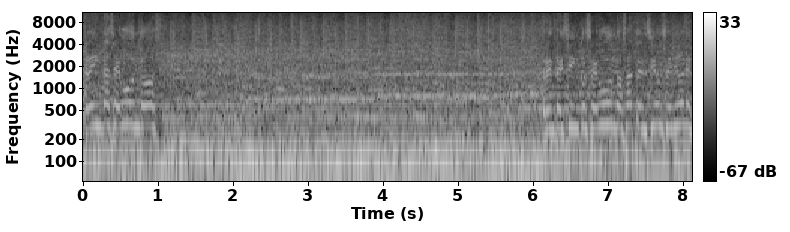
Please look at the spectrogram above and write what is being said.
Treinta segundos. Treinta y cinco segundos. Atención, señores.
